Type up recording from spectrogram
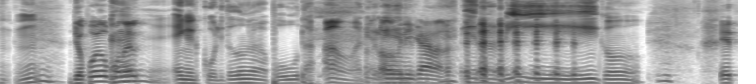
Yo puedo poner en el culito de una puta. Ah, María, la dominicana. Qué rico. Eh,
